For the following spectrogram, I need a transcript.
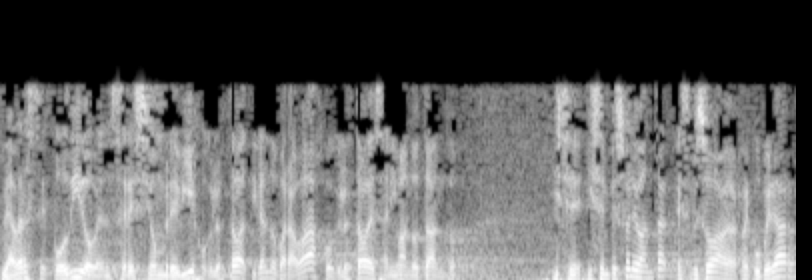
de haberse podido vencer ese hombre viejo que lo estaba tirando para abajo, que lo estaba desanimando tanto. Y se, y se empezó a levantar, se empezó a recuperar,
